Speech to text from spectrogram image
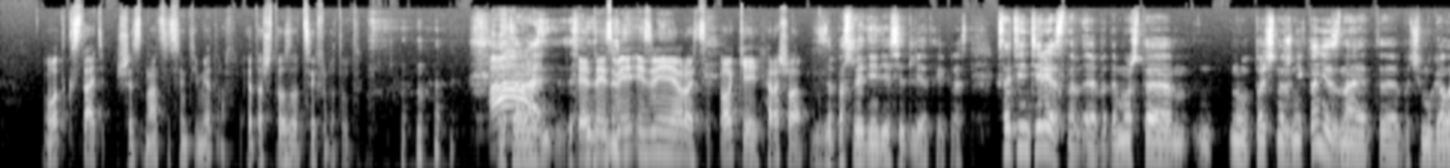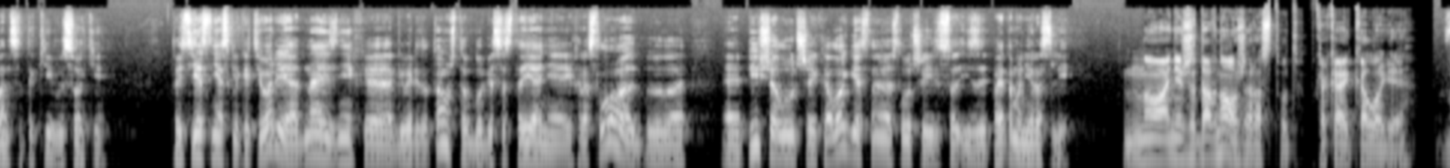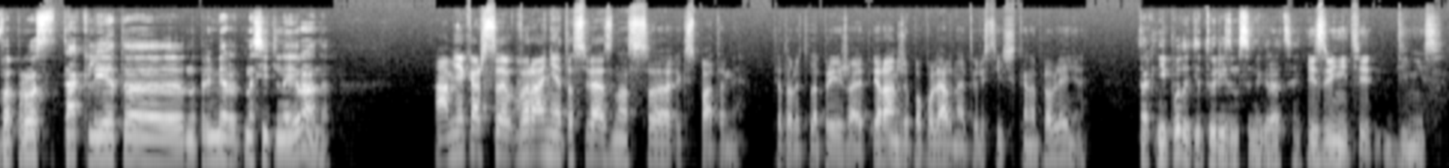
Вот, кстати, 16 сантиметров. Это что за цифра тут? А, Это изме- изменение в росте. Окей, хорошо. За последние 10 лет как раз. Кстати, интересно, э, потому что, ну, точно же никто не знает, э, почему голландцы такие высокие. То есть есть несколько теорий, одна из них э, говорит о том, что благосостояние их росло, было э, пища лучше, экология становилась лучше, и из-за- поэтому они росли. Но они же давно уже растут. Какая экология? Вопрос, так ли это, например, относительно Ирана? А мне кажется, в Иране это связано с э, экспатами, которые туда приезжают. Иран же популярное туристическое направление. Так, не путайте туризм с эмиграцией. Извините, Денис.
